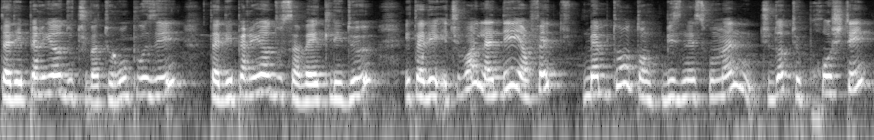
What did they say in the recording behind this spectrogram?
Tu as des périodes où tu vas te reposer. Tu as des périodes où ça va être les deux. Et, as des, et tu vois, l'année, en fait, même toi, en tant que businesswoman, tu dois te projeter.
